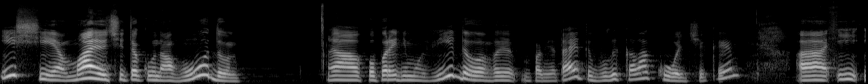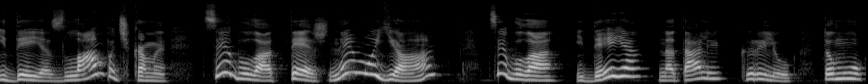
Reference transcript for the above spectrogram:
І ще, маючи таку нагоду, в попередньому відео, ви пам'ятаєте, були колокольчики. І ідея з лампочками це була теж не моя, це була ідея Наталі Кирилюк. Тому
